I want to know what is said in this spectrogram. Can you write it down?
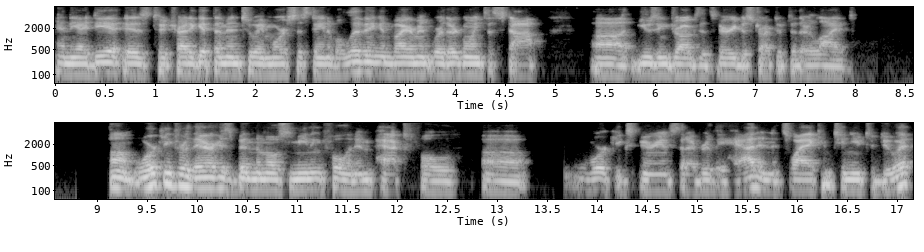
and the idea is to try to get them into a more sustainable living environment where they're going to stop uh, using drugs that's very destructive to their lives. Um, working for there has been the most meaningful and impactful uh, work experience that I've really had, and it's why I continue to do it.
